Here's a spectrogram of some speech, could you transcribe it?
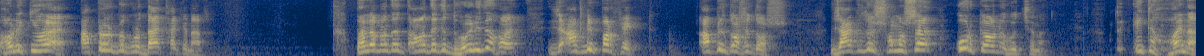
তাহলে কি হয়? আপনার উপর কোনো দায় থাকে না। তাহলে আমাদের, আমাদেরকে ধরে নিতে হয় যে আপনি পারফেক্ট আপনি দশে দশ। যা কিছু সমস্যা ওর কারণে হচ্ছে না। তো এটা হয় না।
